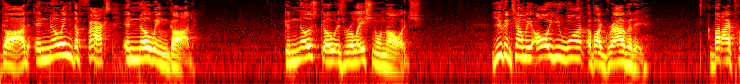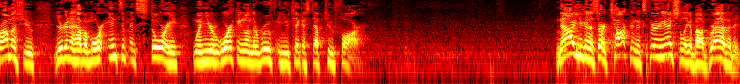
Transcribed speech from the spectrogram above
God and knowing the facts and knowing God. Gnosko is relational knowledge. You can tell me all you want about gravity, but I promise you, you're going to have a more intimate story when you're working on the roof and you take a step too far. Now you're going to start talking experientially about gravity.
